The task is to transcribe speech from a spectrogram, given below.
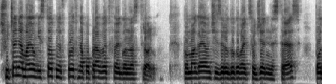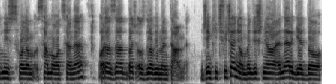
Ćwiczenia mają istotny wpływ na poprawę Twojego nastroju. Pomagają Ci zredukować codzienny stres, podnieść swoją samoocenę oraz zadbać o zdrowie mentalne. Dzięki ćwiczeniom będziesz miała energię do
